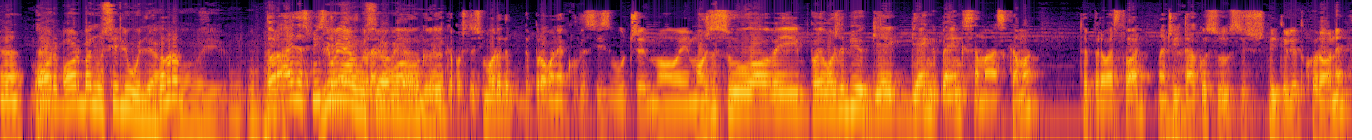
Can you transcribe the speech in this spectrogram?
Da, da. Or, Orbanu se ljulja Dobro. ovaj Dobro, ajde da smislimo ovi, ovog lika, pošto će mora da, da proba nekog da se izvuče. Ovaj, možda su, ovaj, pa možda bio ge- gangbang sa maskama, to je prva stvar, znači i tako su se štitili od korone.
